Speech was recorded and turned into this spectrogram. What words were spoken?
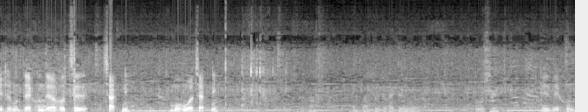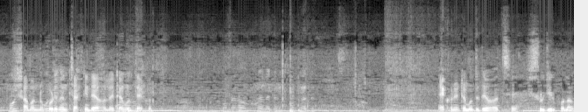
এটার মধ্যে এখন দেওয়া হচ্ছে চাটনি, মহুয়া চাটনি। এই দেখুন, সামান্য পরিমাণ চাটনি দেওয়া হলো এটার মধ্যে এখন। এখন এটার মধ্যে দেওয়া হচ্ছে সুজির পোলাও,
